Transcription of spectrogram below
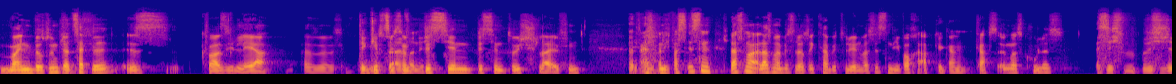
mein berühmter Zettel ist quasi leer. Also Den gibt's muss ich so einfach ein nicht. bisschen, bisschen durchschleifen. Ich weiß nicht, was ist denn, lass mal, lass mal ein bisschen rekapitulieren, was ist denn die Woche abgegangen? Gab es irgendwas Cooles? Also ich, ich,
